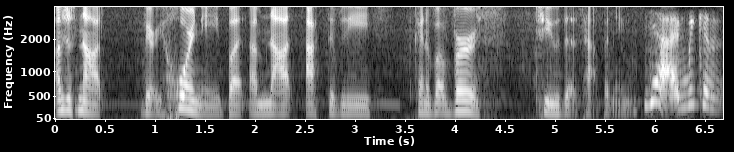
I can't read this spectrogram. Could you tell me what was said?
I'm just not very horny, but I'm not actively kind of averse to this happening. Yeah, and we can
